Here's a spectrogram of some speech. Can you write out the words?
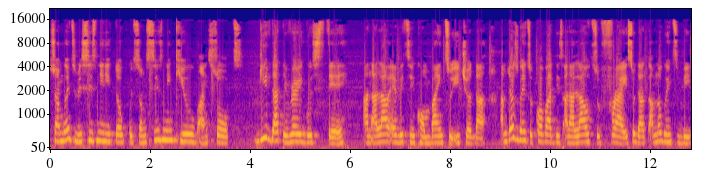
so i'm going to be seasoning it up with some seasoning cube and salt. Give that a very good stir and allow everything combine to each other. I'm just going to cover this and allow to fry so that i'm not going to be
